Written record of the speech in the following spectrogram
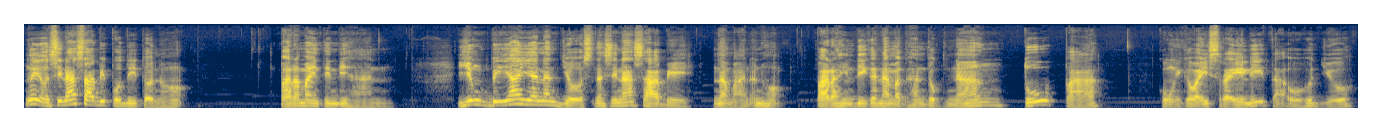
Ngayon, sinasabi po dito, no, para maintindihan, yung biyaya ng Diyos na sinasabi naman, ano, para hindi ka na maghandog ng tupa, kung ikaw ay Israelita o Hudyo,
